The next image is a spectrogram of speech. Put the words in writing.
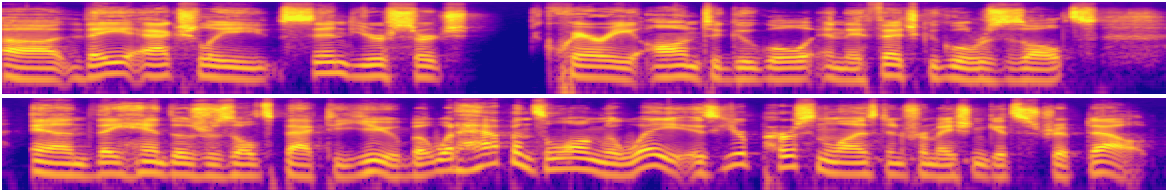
Uh, they actually send your search query onto Google and they fetch Google results and they hand those results back to you. But what happens along the way is your personalized information gets stripped out.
